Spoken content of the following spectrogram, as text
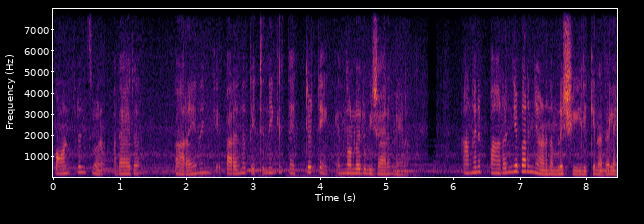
കോൺഫിഡൻസ് വേണം. അതായത് പറയുന്നെങ്കിൽ പറയുന്നത് തെറ്റുന്നെങ്കിൽ തെറ്റട്ടെ എന്നുള്ളൊരു വിചാരം വേണം. അങ്ങനെ പറഞ്ഞു പറഞ്ഞാണ് നമ്മൾ ശീലിക്കുന്നത് അല്ലേ?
